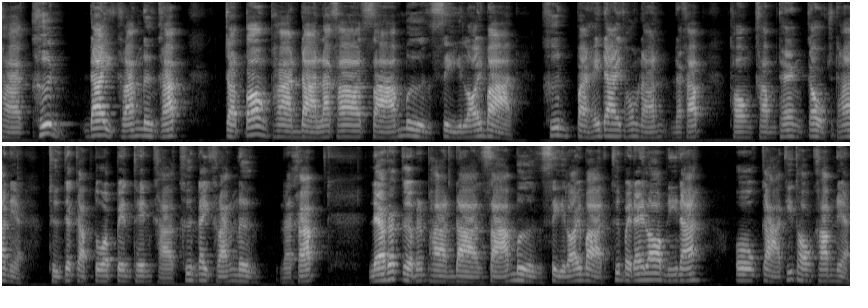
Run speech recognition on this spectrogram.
ขาขึ้นได้อีกครั้งหนึ่งครับ จะต้องผ่านด่านราคา 3,400 บาท ขึ้นไปให้ได้เท่านั้นนะครับ ทองคำแท่ง 9.5 เนี่ย ถึงจะกลับตัวเป็นเทนขาขึ้นได้ครั้งหนึ่งนะครับ แล้วถ้าเกิดมันผ่านด่าน 3,400 บาทขึ้นไปได้รอบนี้นะ โอกาสที่ทองคำเนี่ย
